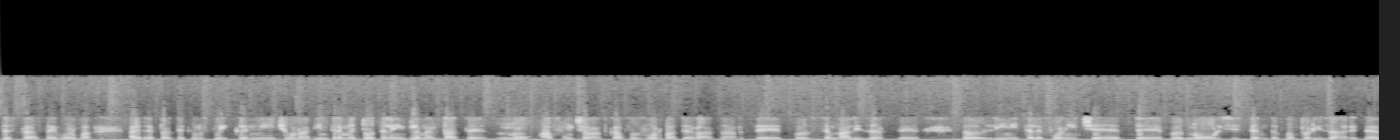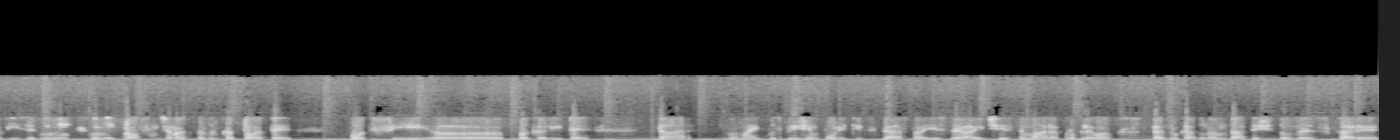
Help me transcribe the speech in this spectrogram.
despre asta e vorba. Ai dreptate când spui că niciuna dintre metodele implementate nu a funcționat. Că a fost vorba de radar, de uh, semnalizări, de uh, linii telefonice, de uh, noul sistem de contorizare, de avize. Nimic, nimic nu a funcționat pentru că toate pot fi uh, păcălite dar numai cu sprijin politic. De asta este aici este marea problemă, pentru că adunăm date și dovezi care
